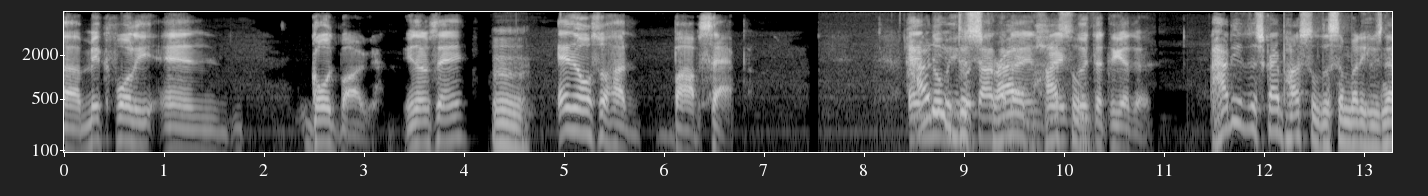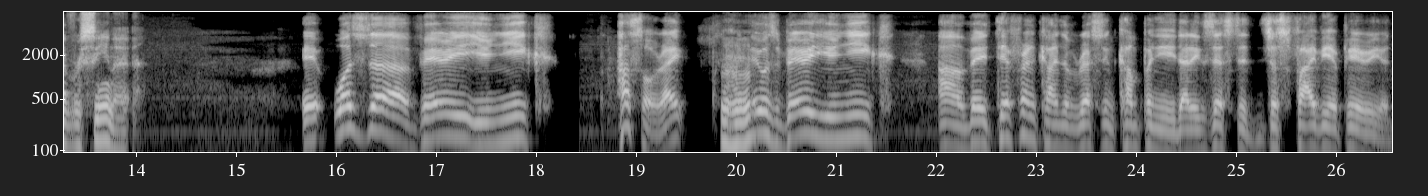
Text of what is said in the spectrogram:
uh, Mick Foley and Goldberg. You know what I'm saying? Mm. And also had Bob Sapp. And How do you describe Hustle? Together. How do you describe Hustle to somebody who's never seen it? It was a very unique hustle, right? hmm It was a very unique a very different kind of wrestling company that existed just five year period,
